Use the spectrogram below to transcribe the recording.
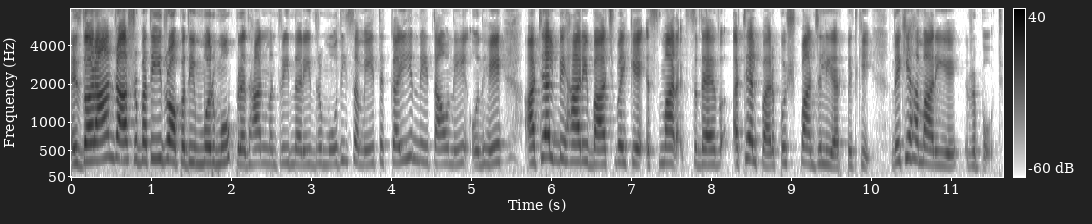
इस दौरान राष्ट्रपति द्रौपदी मुर्मू, प्रधानमंत्री नरेंद्र मोदी समेत कई नेताओं ने उन्हें अटल बिहारी वाजपेयी के स्मारक सदैव अटल पर पुष्पांजलि अर्पित की। देखिए हमारी ये रिपोर्ट।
